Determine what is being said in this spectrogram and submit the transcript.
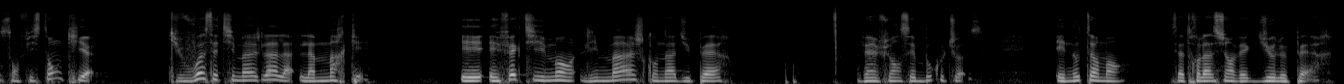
son fiston, qui, qui voit cette image-là, l'a, l'a marqué. Et effectivement, l'image qu'on a du père va influencer beaucoup de choses, et notamment cette relation avec Dieu le Père.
